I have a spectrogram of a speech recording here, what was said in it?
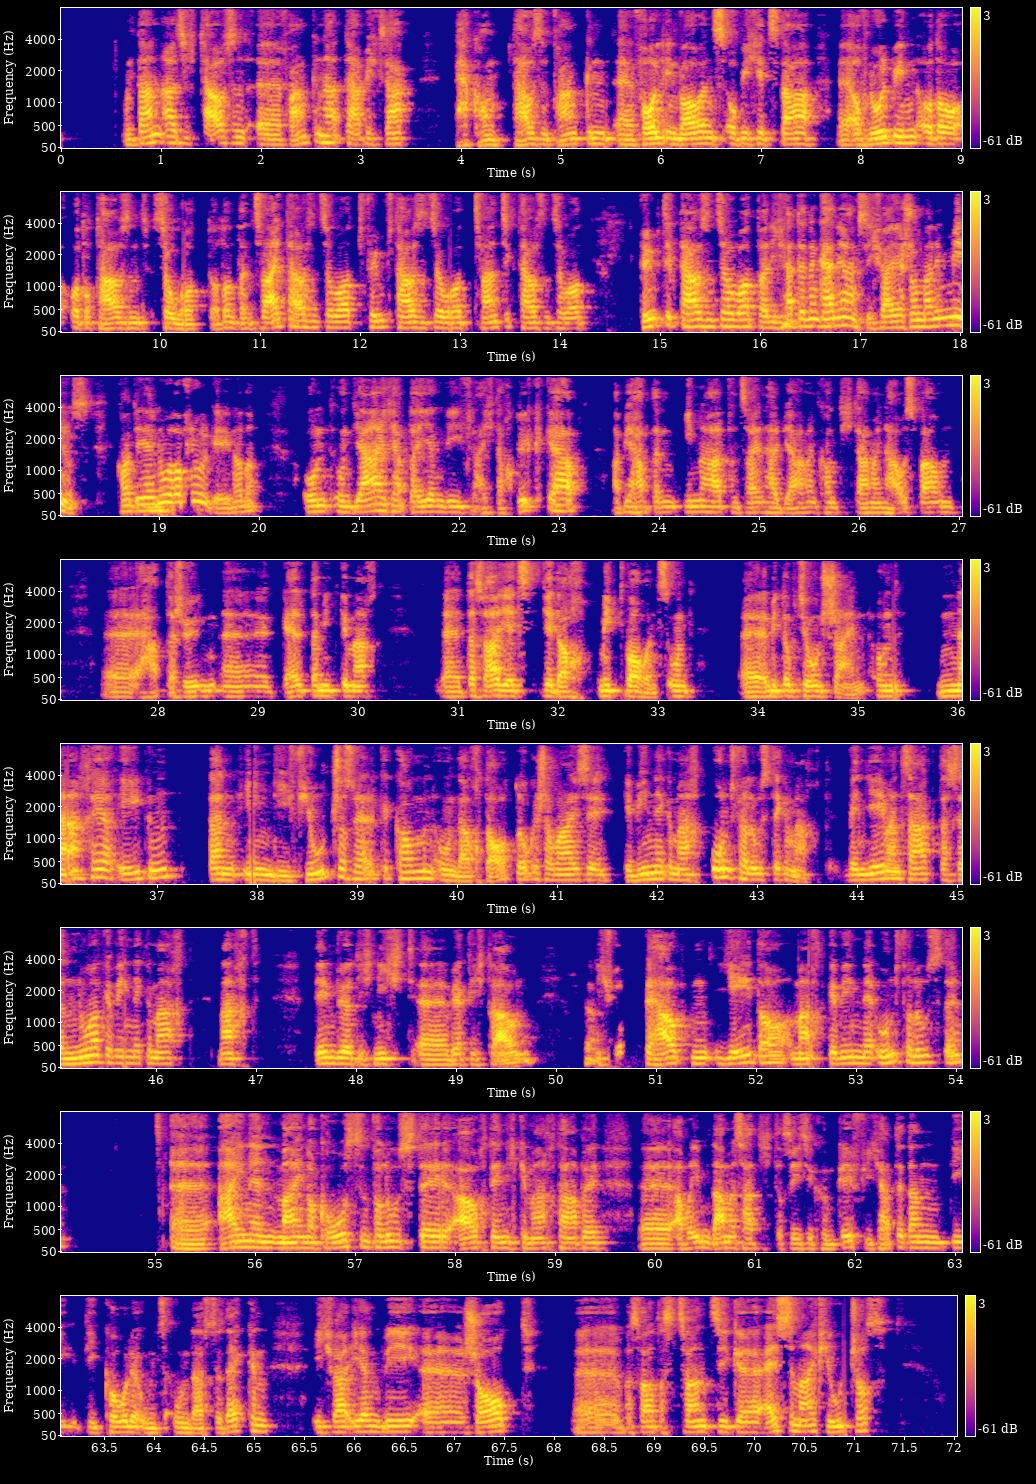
Und dann, als ich 1000 äh, Franken hatte, habe ich gesagt, ja komm, 1000 Franken äh, voll in Warrants, ob ich jetzt da äh, auf Null bin oder, oder 1000, so what, oder? Und dann 2000, so what, 5000, so what, 20.000, so what, 50.000, so what, weil ich hatte dann keine Angst. Ich war ja schon mal im Minus, konnte ja nur auf Null gehen, oder? Und, und ja, ich habe da irgendwie vielleicht auch Glück gehabt, aber ich habe dann innerhalb von zweieinhalb Jahren konnte ich da mein Haus bauen, äh, habe da schön äh, Geld damit gemacht. Äh, das war jetzt jedoch mit Warrants und äh, mit Optionsschein. Und nachher eben dann in die Futures-Welt gekommen und auch dort logischerweise Gewinne gemacht und Verluste gemacht. Wenn jemand sagt, dass er nur Gewinne gemacht macht, dem würde ich nicht äh, wirklich trauen. Ja. Ich würde behaupten, jeder macht Gewinne und Verluste. Äh, einen meiner großen Verluste, auch den ich gemacht habe, äh, aber eben damals hatte ich das Risiko im Griff. Ich hatte dann die, die Kohle, um, um das zu decken. Ich war irgendwie äh, short, äh, was war das, 20 äh, SMI Futures.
